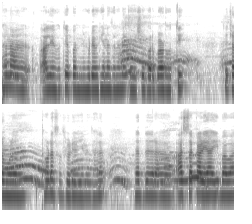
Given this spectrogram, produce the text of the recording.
जण आले होते पण व्हिडिओ घेणं झाला नाही थोडीशी गडबड होती. त्याच्यामुळं थोडासाच व्हिडिओ घेणं झाला. नंतर आज सकाळी आई बाबा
